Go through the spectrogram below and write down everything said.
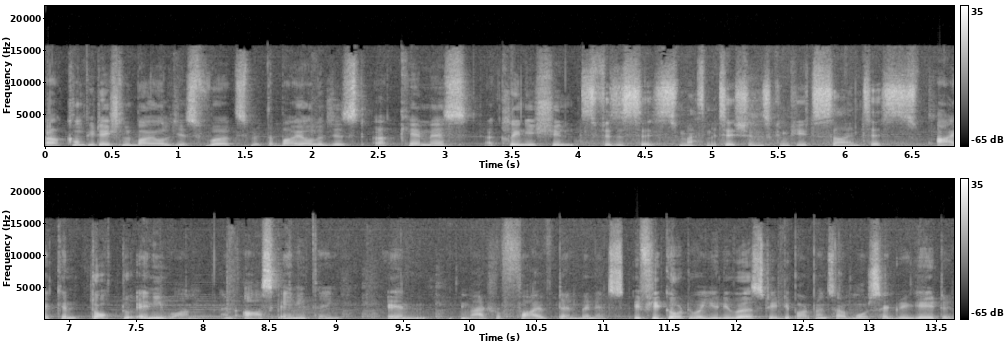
A computational biologist works with a biologist, a chemist, a clinician. Physicists, mathematicians, computer scientists. I can talk to anyone and ask anything in a matter of five, ten minutes. If you go to a university, departments are more segregated.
